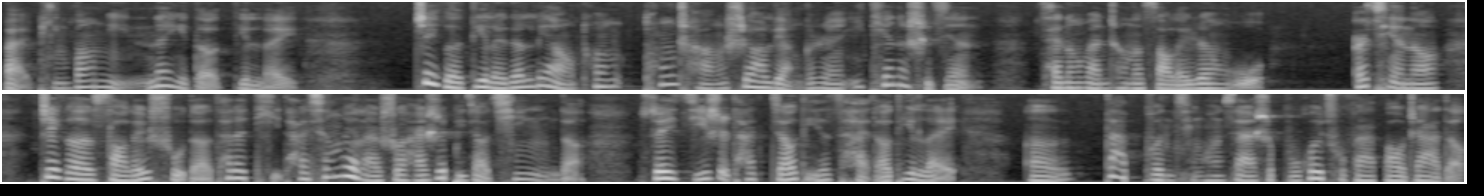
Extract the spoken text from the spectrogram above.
百平方米内的地雷。这个地雷的量通通常是要两个人一天的时间才能完成的扫雷任务。而且呢，这个扫雷鼠的它的体态相对来说还是比较轻盈的，所以即使它脚底下踩到地雷，呃，大部分情况下是不会触发爆炸的。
